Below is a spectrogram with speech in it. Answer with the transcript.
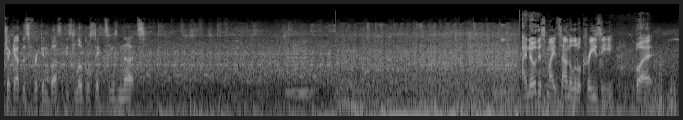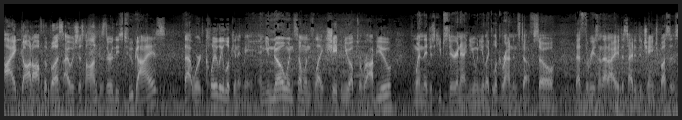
Check out this freaking bus that these locals take. This thing is nuts. I know this might sound a little crazy, but I got off the bus I was just on because there are these two guys that were clearly looking at me. And you know when someone's like shaping you up to rob you when they just keep staring at you and you like look around and stuff. So that's the reason that I decided to change buses.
